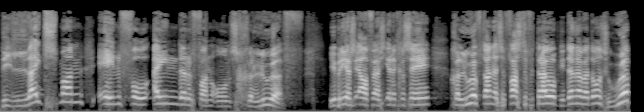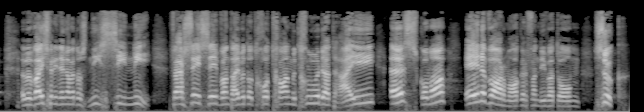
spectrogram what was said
die leidsman en volëinder van ons geloof. Hebreërs 11 vers 1 het gesê, geloof dan is 'n vaste vertroue op die dinge wat ons hoop, 'n bewys vir die dinge wat ons nie sien nie. Vers 6 sê want hy wat tot God gaan moet glo dat hy is, komma, en 'n waarmaker van die wat hom soek.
